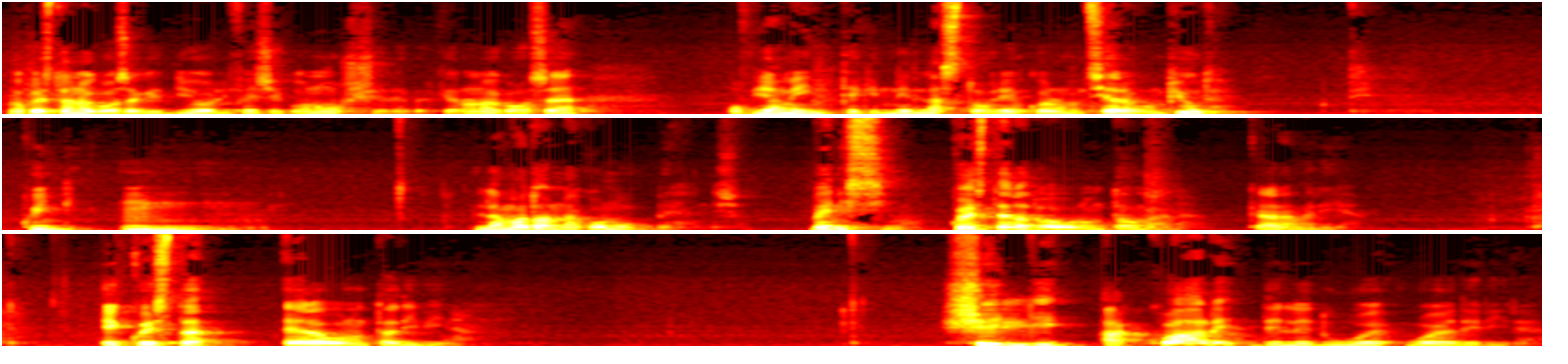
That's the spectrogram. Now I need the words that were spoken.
Ma questa è una cosa che Dio gli fece conoscere, perché era una cosa ovviamente che nella storia ancora non si era compiuta. Quindi mm, la Madonna conobbe, dice, benissimo, questa è la tua volontà umana, cara Maria, e questa è la volontà divina. Scegli a quale delle due vuoi aderire.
